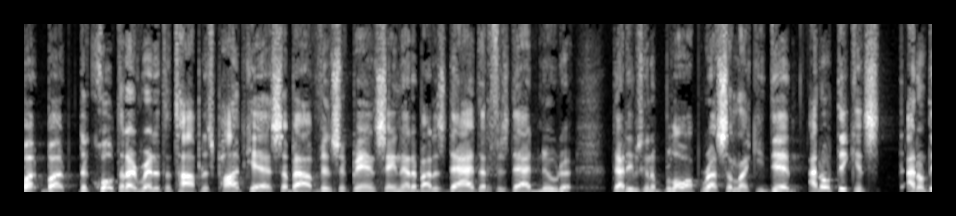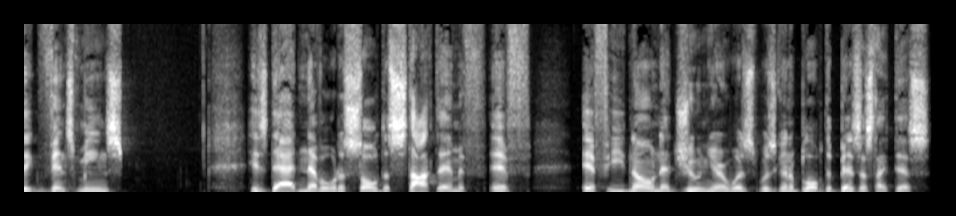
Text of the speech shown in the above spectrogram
But but the quote that I read at the top of this podcast about Vince McMahon saying that about his dad, that if his dad knew that that he was going to blow up wrestling like he did, I don't think it's I don't think Vince means his dad never would have sold the stock to him if if if he'd known that Junior was was going to blow up the business like this.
